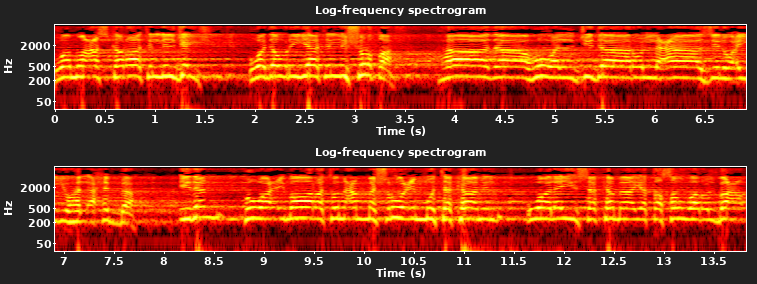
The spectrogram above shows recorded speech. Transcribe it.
ومعسكرات للجيش ودوريات للشرطة. هذا هو الجدار العازل أيها الأحبة. اذا هو عبارة عن مشروع متكامل وليس كما يتصور البعض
